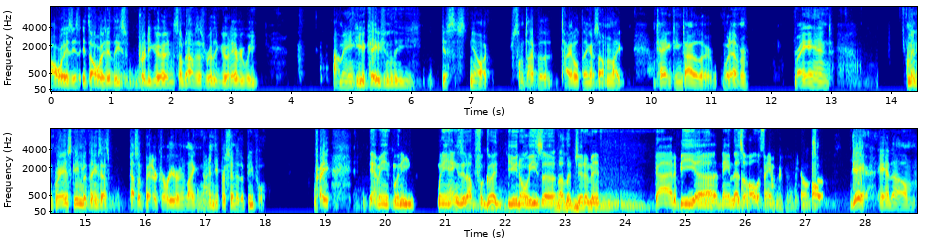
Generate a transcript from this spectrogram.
always it's, always at least pretty good and sometimes it's really good every week. I mean, he occasionally gets, you know, some type of title thing or something like tag team title or whatever, right? And I mean, the grand scheme of things, that's that's a better career than like ninety percent of the people, right? Yeah, I mean, when he when he hangs it up for good, you know, he's a, a legitimate guy to be uh, named as a Hall of Famer. You know, so, Yeah, and um,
